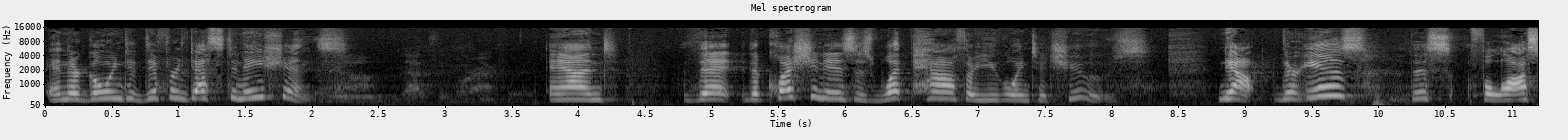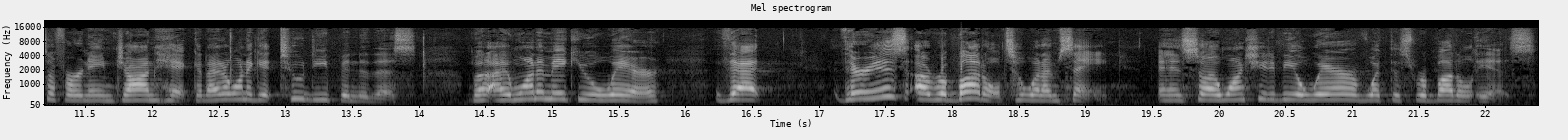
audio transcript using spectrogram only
and they're going to different destinations. Yeah, and that the question is is what path are you going to choose? Now, there is this philosopher named John Hick, and I don't want to get too deep into this, but I want to make you aware that there is a rebuttal to what I'm saying. And so I want you to be aware of what this rebuttal is.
